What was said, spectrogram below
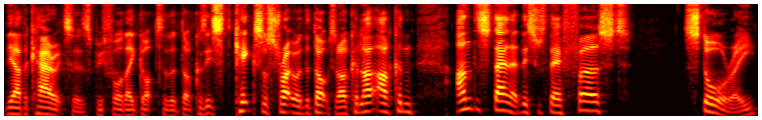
the other characters before they got to the Doctor because it kicks us straight away with the Doctor. I can I can understand that this was their first story.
